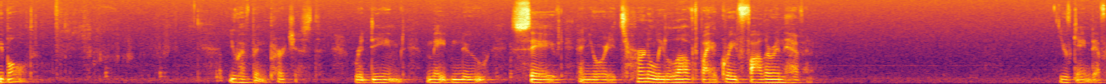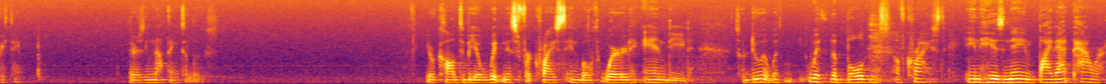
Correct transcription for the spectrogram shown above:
Be bold. You have been purchased, redeemed, made new, saved, and you are eternally loved by a great Father in heaven. You've gained everything. There's nothing to lose. You're called to be a witness for Christ in both word and deed. So do it with, with the boldness of Christ in His name by that power.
